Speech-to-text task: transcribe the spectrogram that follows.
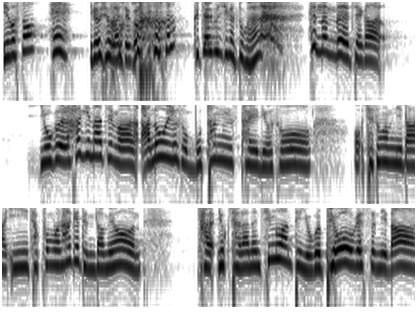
읽었어? 해 이러셔가지고 그 짧은 시간 동안. 했는데 제가 욕을 하긴 하지만 안 어울려서 못하는 스타일이어서 어, 죄송합니다. 이 작품을 하게 된다면 잘, 욕 잘하는 친구한테 욕을 배워오겠습니다.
